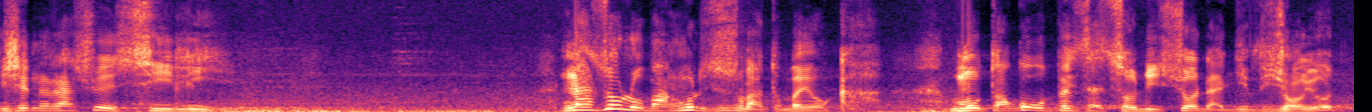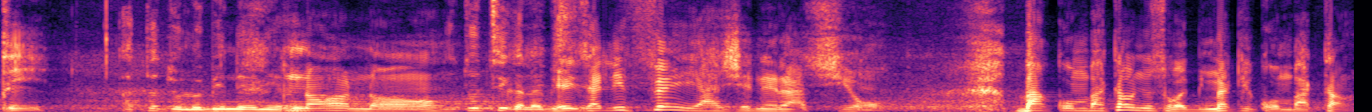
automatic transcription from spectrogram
génération esili nazoloba yango lisusu bato bayoka moto akoki kopesa solution na division oyo te ata tolobi ndeni non non totikala biso ezali fin ya génération bacombattant nyonso babimaki combattant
